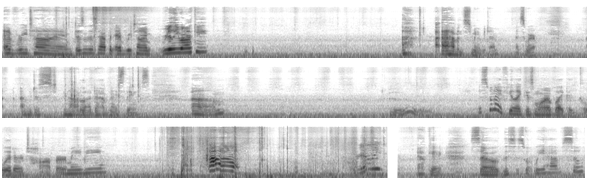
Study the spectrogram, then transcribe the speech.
every time. Doesn't this happen every time? Really, Rocky? Uh, it happens to me every time, I swear. I'm just not allowed to have nice things. Um, ooh. This one I feel like is more of like a glitter topper maybe. Ah! Really? Okay, so this is what we have so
